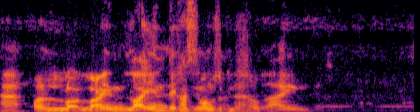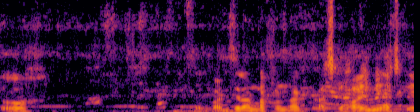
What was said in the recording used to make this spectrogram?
হ্যাঁ। লাইন লাইন দিয়ে খাসির মাংস কিনে সব। লাইন তো বাড়িতে রান্না ফান্না আজকে হয়নি আজকে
